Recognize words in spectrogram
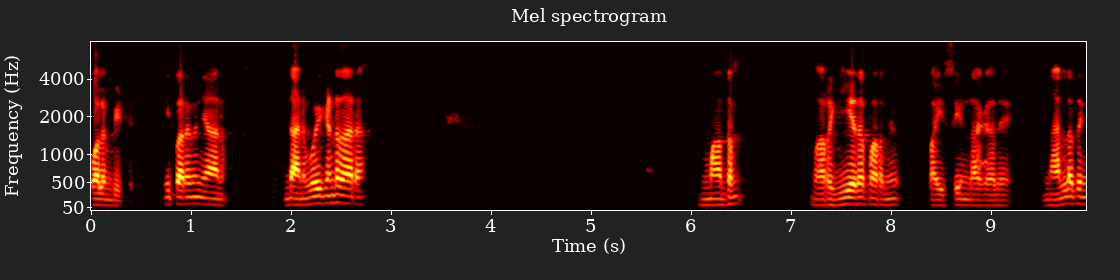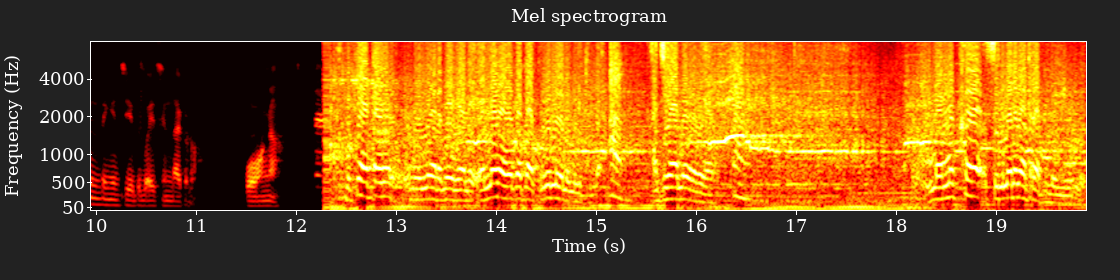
പൊലമ്പിയിട്ട്. ഈ പറയുന്ന ഞാനും. ഇത് അനുഭവിക്കേണ്ടതാരാ മതം വർഗീയത പറഞ്ഞ് പൈസ ഉണ്ടാക്കാതെ നല്ലത് എന്തെങ്കിലും ചെയ്ത് പൈസ ഉണ്ടാക്കണോ? പോങ്ങ. നമുക്ക് സിനിമയിൽ മാത്രം അഭിനയിക്കുള്ളൂ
